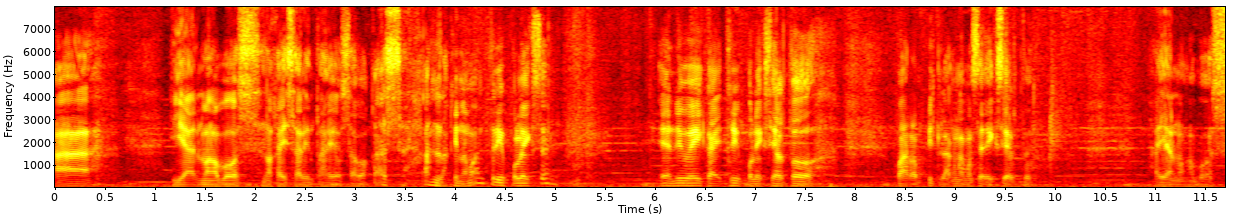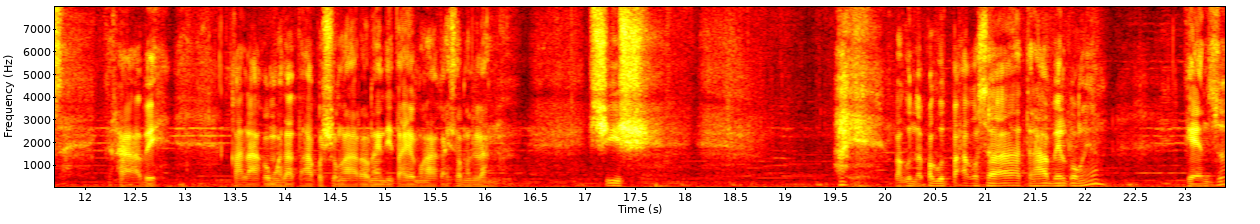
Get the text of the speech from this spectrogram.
Ah, yan mga boss. Nakaisa rin tayo sa wakas. Ang laki naman, triple XL. Anyway, kahit triple XL to, parang fit lang naman sa XL to. Ayan mga boss. Grabe. Kala ko matatapos yung araw na hindi tayo makakaisa man lang. Sheesh. Ay, pagod na pagod pa ako sa travel ko ngayon. Kenzo.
